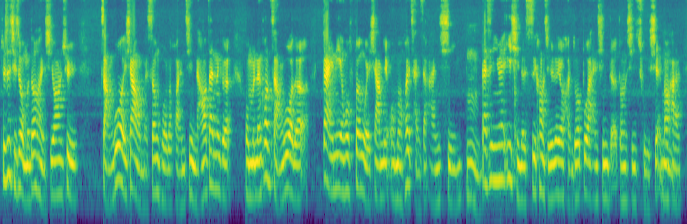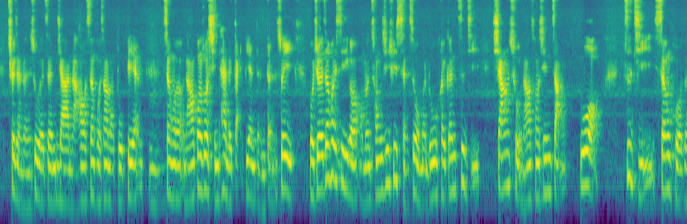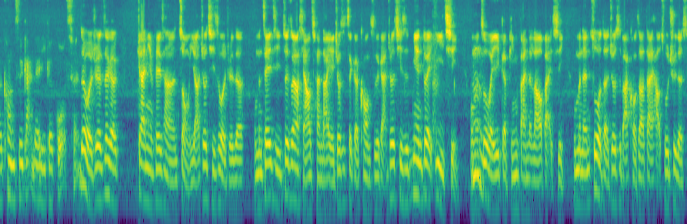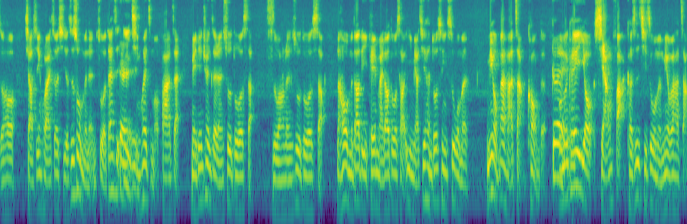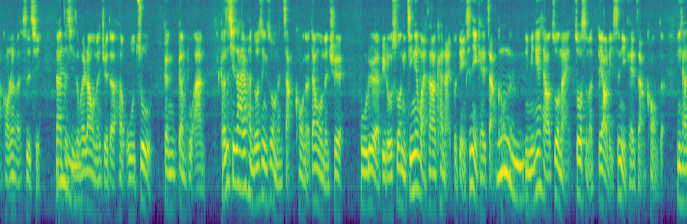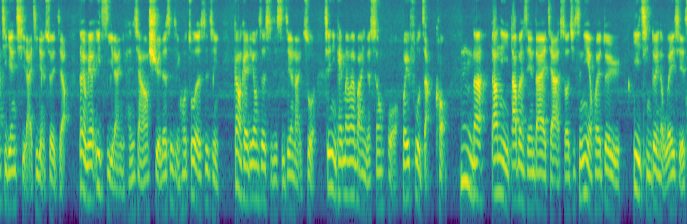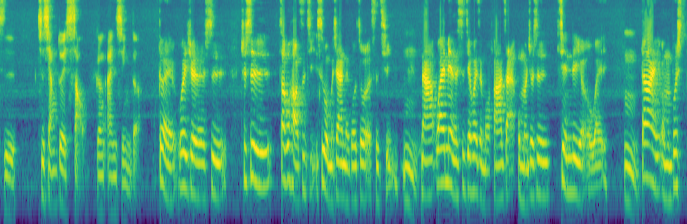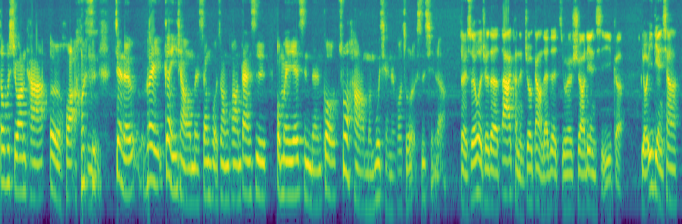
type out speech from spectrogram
就是其实我们都很希望去掌握一下我们生活的环境，然后在那个我们能够掌握的。概念或氛围下面，我们会产生安心。嗯，但是因为疫情的失控，其实有很多不安心的东西出现，包含确诊人数的增加，然后生活上的不便，嗯，生活然后工作形态的改变等等。所以我觉得这会是一个我们重新去审视我们如何跟自己相处，然后重新掌握自己生活的控制感的一个过程。对，我觉得这个。概念非常的重要，就其实我觉得我们这一集最重要想要传达，也就是这个控制感。就是其实面对疫情，我们作为一个平凡的老百姓，嗯、我们能做的就是把口罩戴好，出去的时候小心，回来时候洗手，这是我们能做。但是疫情会怎么发展？每天确诊人数多少？死亡人数多少？然后我们到底可以买到多少疫苗？其实很多事情是我们没有办法掌控的。对，我们可以有想法，可是其实我们没有办法掌控任何事情。那这其实会让我们觉得很无助，跟更不安。可是其实还有很多事情是我们掌控的，但我们却忽略了。比如说，你今天晚上要看哪一部电影是你可以掌控的；嗯、你明天想要做哪做什么料理是你可以掌控的；你想几点起来、几点睡觉。但有没有一直以来你很想要学的事情或做的事情，刚好可以利用这时时间来做？其实你可以慢慢把你的生活恢复掌控。嗯，那当你大部分时间待在家的时候，其实你也会对于疫情对你的威胁是是相对少跟安心的。对，我也觉得是。就是照顾好自己是我们现在能够做的事情。嗯，那外面的世界会怎么发展，我们就是尽力而为。嗯，当然我们不都不希望它恶化，或是变得会更影响我们生活状况。但是我们也只能够做好我们目前能够做的事情了。对，所以我觉得大家可能就刚好在这个机会需要练习一个有一点像。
